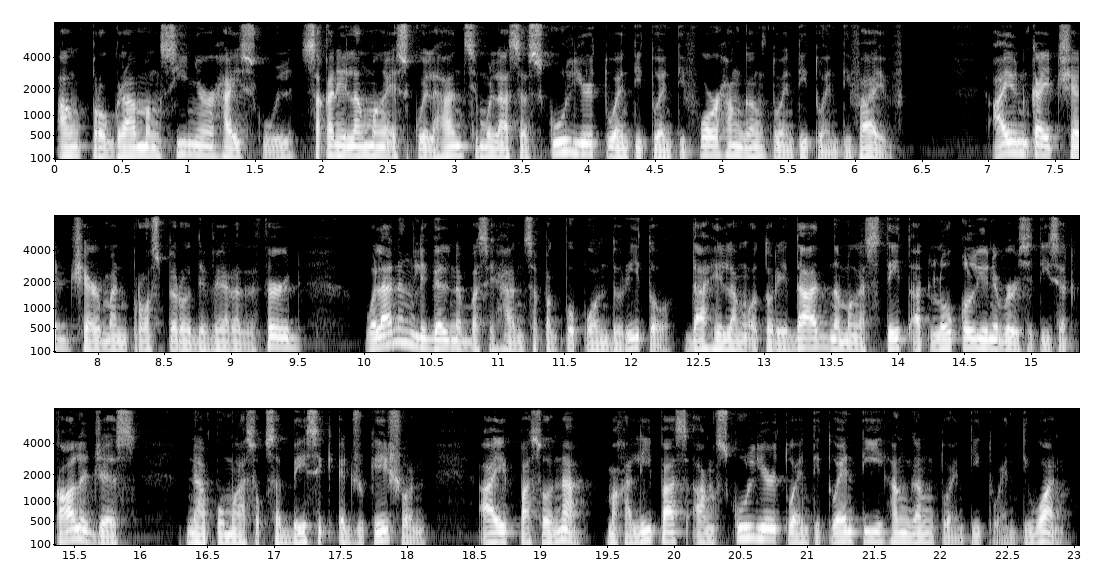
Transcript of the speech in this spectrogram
ang programang senior high school sa kanilang mga eskwelahan simula sa school year 2024 hanggang 2025. Ayon kay CHED Chairman Prospero de Vera III, wala nang legal na basehan sa pagpopondo rito dahil ang otoridad ng mga state at local universities at colleges na pumasok sa basic education ay paso na makalipas ang school year 2020 hanggang 2021.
